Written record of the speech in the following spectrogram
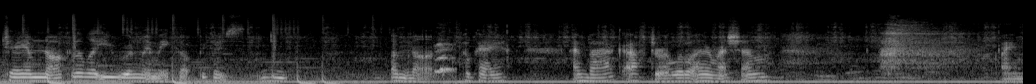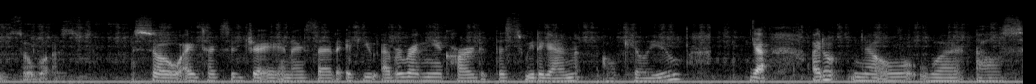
Jay, I'm not gonna let you ruin my makeup because you. I'm not. Okay. I'm back after a little intermission. I'm so blessed. So I texted Jay and I said, if you ever write me a card this sweet again, I'll kill you. Yeah, I don't know what else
